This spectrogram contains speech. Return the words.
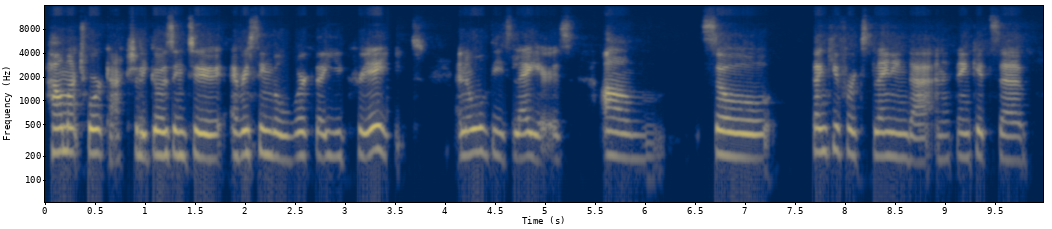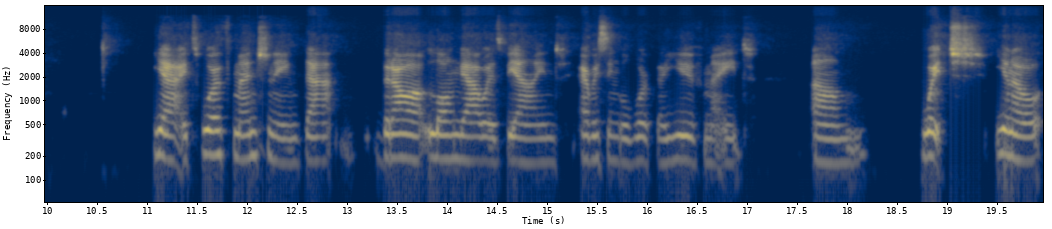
how much work actually goes into every single work that you create and all these layers. Um, so thank you for explaining that and i think it's a uh, yeah it's worth mentioning that there are long hours behind every single work that you've made. Um, which you know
